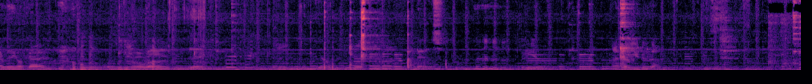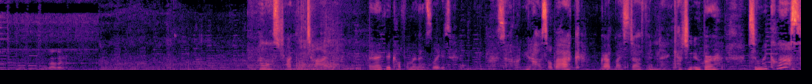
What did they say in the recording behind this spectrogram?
Everything okay? alright? I thought you knew that. I lost track of time. I I might be a couple minutes late. So I need to hustle back, grab my stuff and catch an Uber to my class.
